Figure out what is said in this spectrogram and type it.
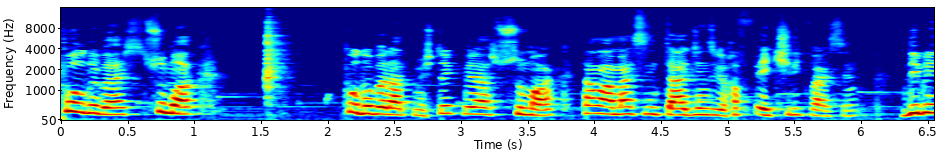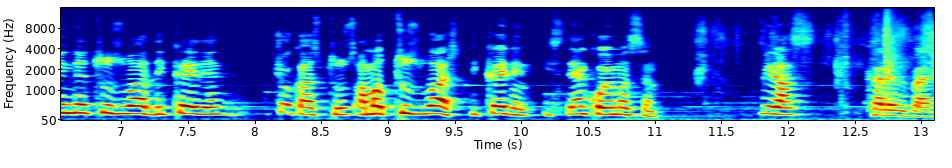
pul biber, sumak, pul biber atmıştık, biraz sumak. Tamamen sizin tercihiniz gibi hafif ekşilik versin. Dibinde tuz var, dikkat edin. Çok az tuz ama tuz var. Dikkat edin. İsteyen koymasın. Biraz karabiber.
